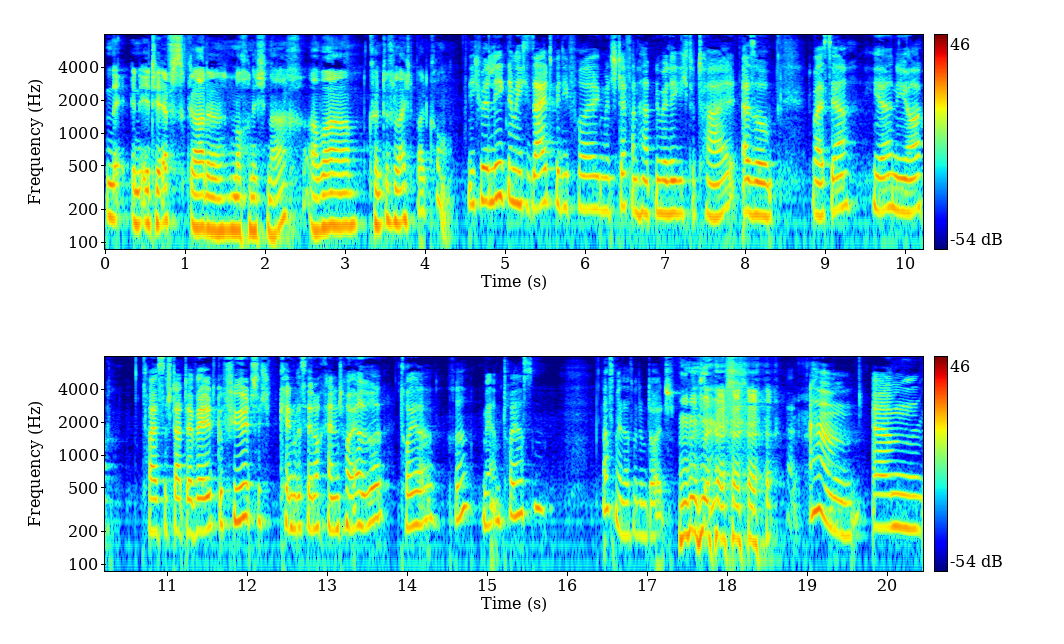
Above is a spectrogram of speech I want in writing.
Nee, in ETFs gerade noch nicht nach, aber könnte vielleicht bald kommen. Ich überlege nämlich, seit wir die Folgen mit Stefan hatten, überlege ich total. Also, du weißt ja, hier New York, teuerste Stadt der Welt gefühlt. Ich kenne bisher noch keine teure, teure, mehr am teuersten. Lass mir das mit dem Deutsch. ähm,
